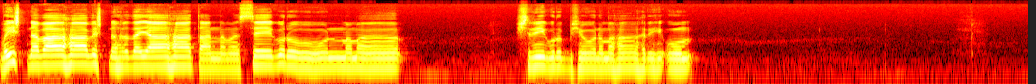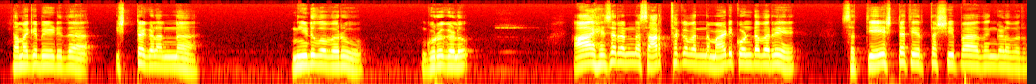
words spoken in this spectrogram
वैष्णवाः विष्णुहृदयाः तान्नमस्ये गुरून्मम ಶ್ರೀಗುರುಭ್ಯೋ ನಮಃ ಹರಿ ಓಂ ನಮಗೆ ಬೇಡಿದ ಇಷ್ಟಗಳನ್ನು ನೀಡುವವರು ಗುರುಗಳು ಆ ಹೆಸರನ್ನು ಸಾರ್ಥಕವನ್ನು ಮಾಡಿಕೊಂಡವರೇ ಸತ್ಯೇಷ್ಟ ತೀರ್ಥ ಶ್ರೀಪಾದಂಗಳವರು.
